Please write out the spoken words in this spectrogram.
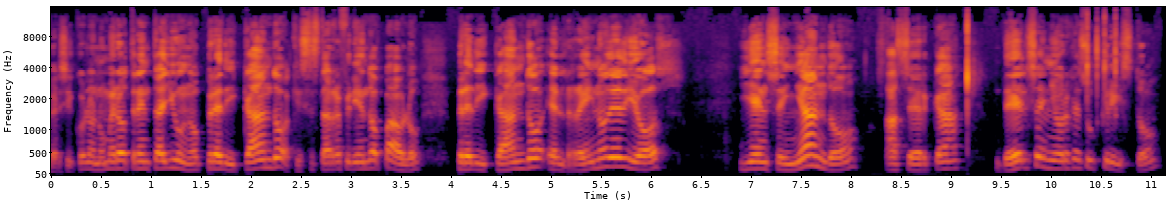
versículo número 31, predicando, aquí se está refiriendo a Pablo, predicando el reino de Dios y enseñando acerca del Señor Jesucristo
